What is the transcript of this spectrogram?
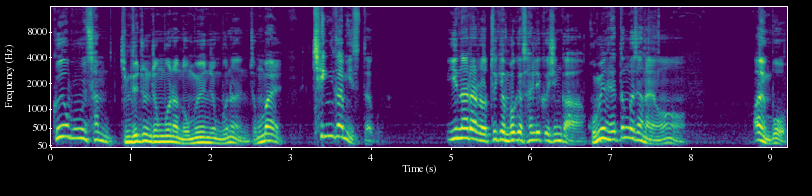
그거 보면 참 김대중 정부나 노무현 정부는 정말 책임감이 있었다고요. 이 나라를 어떻게 먹여 살릴 것인가 고민을 했던 거잖아요. 아니 뭐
